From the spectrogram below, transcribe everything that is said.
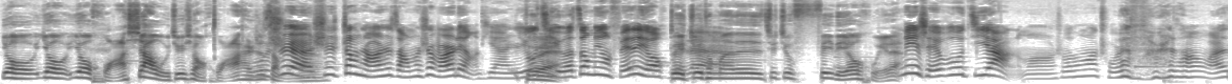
要要要滑，下午就想滑还是怎么？不是，是正常是咱们是玩两天，有几个证明非得要回来。对，就他妈的就就非得要回来。那谁不都急眼了吗？说他妈出来玩儿，他完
